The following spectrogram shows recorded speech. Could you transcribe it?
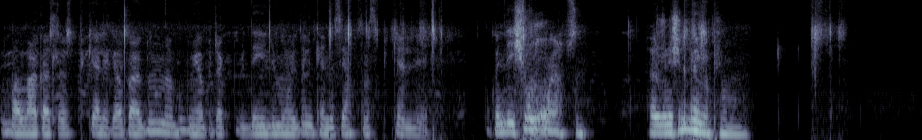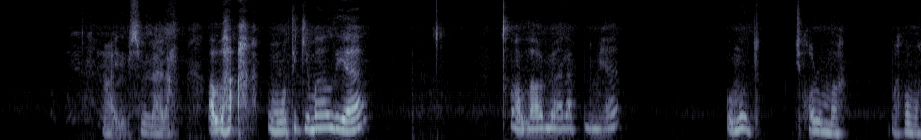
Vallahi arkadaşlar spikerlik yapardım da bugün yapacak gibi değilim o yüzden kendisi yapsın spikerliği. Bugün de işi onu o yapsın. Her gün işini ben yapıyorum onu. Haydi bismillahirrahmanirrahim. Allah Umut'u kim aldı ya? Allah'ım yarabbim ya. Umut çık oğlum bak. Bak baba.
